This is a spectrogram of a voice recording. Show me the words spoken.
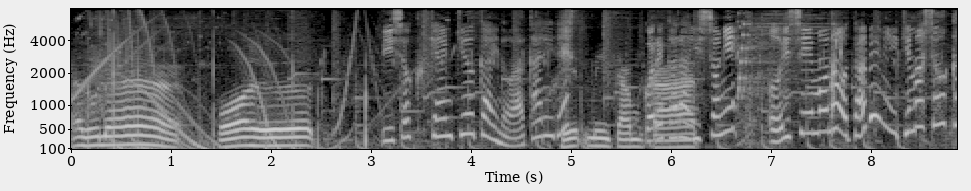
อะโลน่าพอเถอะ 美食研究会のあかり เพ です ชรมีจำ これか กั ら ด 一緒に美味しいものを食べに行きましょうか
